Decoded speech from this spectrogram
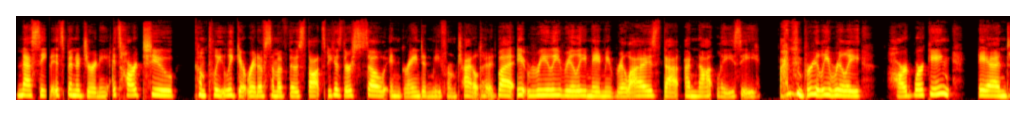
messy. It's been a journey. It's hard to completely get rid of some of those thoughts because they're so ingrained in me from childhood. But it really really made me realize that I'm not lazy. I'm really really hardworking and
